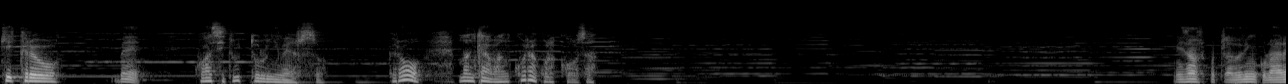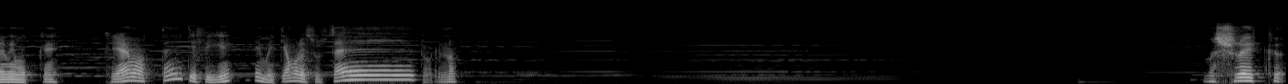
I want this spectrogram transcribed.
che creò, beh, quasi tutto l'universo. Però mancava ancora qualcosa. Mi sono scocciato di inculare le mucche. Creiamo tante fighe e mettiamole su Saturno. Ma Shrek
